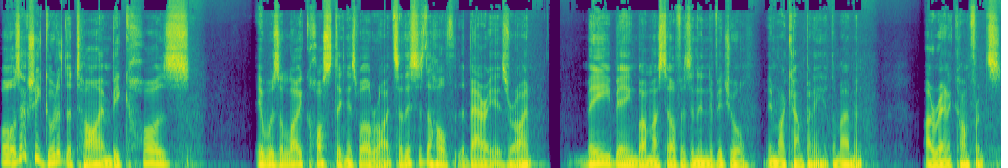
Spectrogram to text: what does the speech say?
Well, it was actually good at the time because it was a low cost thing as well, right? So this is the whole the barriers, right? Me being by myself as an individual in my company at the moment, I ran a conference.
